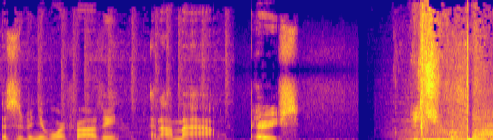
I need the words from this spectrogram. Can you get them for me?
This has been your boy Frozzy, and I'm out. Peace. Mexico.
